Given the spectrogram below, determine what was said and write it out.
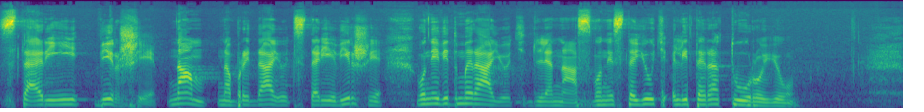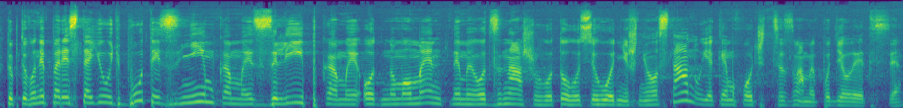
старі вірші. Нам набридають старі вірші, вони відмирають для нас, вони стають літературою. Тобто вони перестають бути знімками, зліпками одномоментними от з нашого того сьогоднішнього стану, яким хочеться з вами поділитися.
